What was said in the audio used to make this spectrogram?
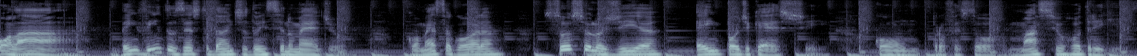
Olá! Bem-vindos, estudantes do ensino médio. Começa agora Sociologia em Podcast com o professor Márcio Rodrigues.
